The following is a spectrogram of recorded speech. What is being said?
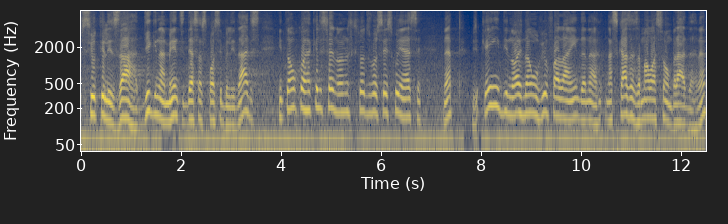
se utilizar dignamente dessas possibilidades, então ocorre aqueles fenômenos que todos vocês conhecem, né? Quem de nós não ouviu falar ainda na, nas casas mal assombradas, né?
